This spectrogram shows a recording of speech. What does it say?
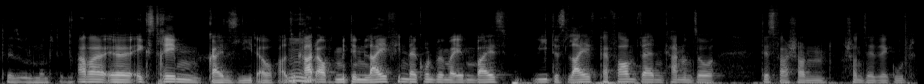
Tese Ullmann-Stimme. Aber äh, extrem geiles Lied auch. Also mhm. gerade auch mit dem Live-Hintergrund, wenn man eben weiß, wie das live performt werden kann und so, das war schon, schon sehr, sehr gut.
